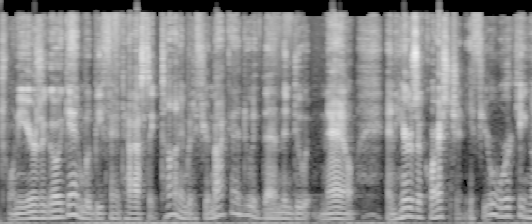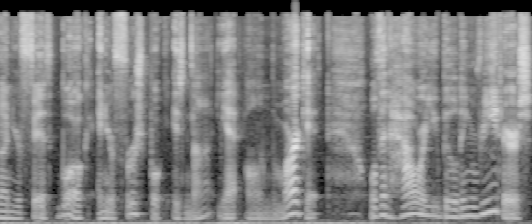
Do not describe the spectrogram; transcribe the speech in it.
20 years ago again would be fantastic time but if you're not going to do it then then do it now. And here's a question. If you're working on your fifth book and your first book is not yet on the market well then how are you building readers?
